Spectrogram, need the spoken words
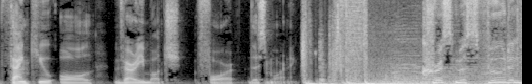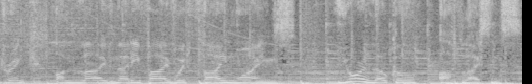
Thank you all very much for this morning. Christmas food and drink on Live 95 with Fine Wines. Your local off license.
